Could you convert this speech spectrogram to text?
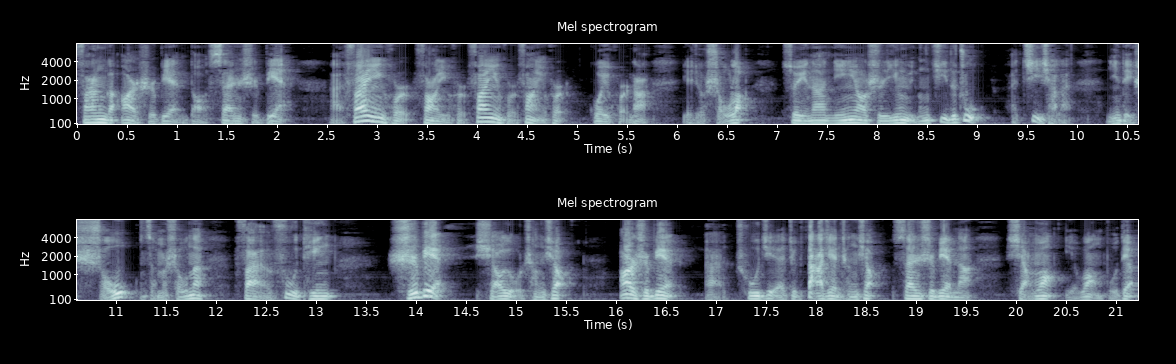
翻个二十遍到三十遍，哎，翻一会儿，放一会儿，翻一会儿，放一会儿，过一会儿呢，也就熟了。所以呢，您要是英语能记得住，哎，记下来，您得熟。怎么熟呢？反复听十遍，小有成效；二十遍，哎，初见这个大见成效；三十遍呢，想忘也忘不掉。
